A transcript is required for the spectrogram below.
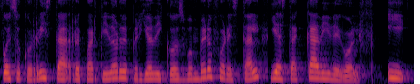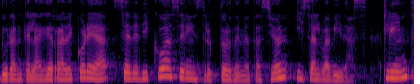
fue socorrista, repartidor de periódicos, bombero forestal y hasta caddy de golf. Y, durante la Guerra de Corea, se dedicó a ser instructor de natación y salvavidas. Clint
